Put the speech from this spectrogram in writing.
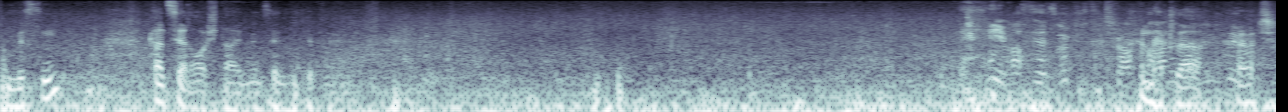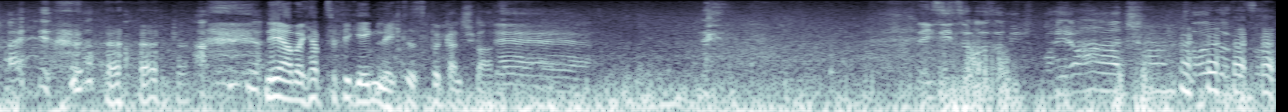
Nicht missen. Kannst ja rausschneiden, wenn es dir nicht gefällt. Nee, machst du jetzt wirklich die Trump? Na klar. Scheiße. Nee, aber ich habe zu viel Gegenlicht, das wird ganz schwarz. Ja, ja, ja. Ich sieht so aus, wie ich spreche, ah, Trump, toll und so. Also, ist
